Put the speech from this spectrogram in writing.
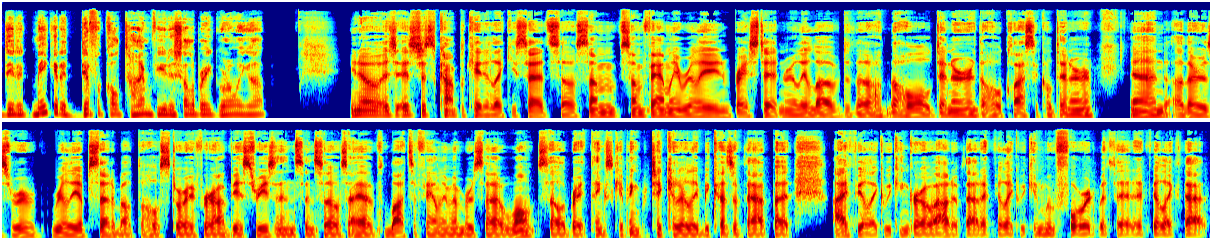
did it make it a difficult time for you to celebrate growing up? You know, it's it's just complicated, like you said. So some some family really embraced it and really loved the the whole dinner, the whole classical dinner, and others were really upset about the whole story for obvious reasons. And so, so I have lots of family members that won't celebrate Thanksgiving, particularly because of that. But I feel like we can grow out of that. I feel like we can move forward with it. I feel like that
